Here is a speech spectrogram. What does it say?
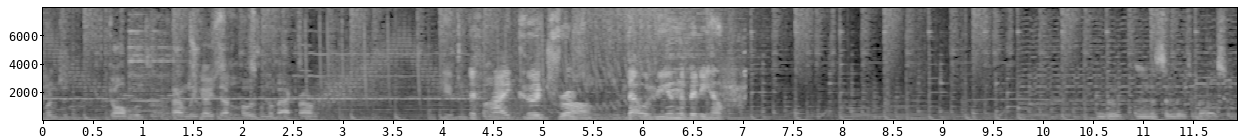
bunch of goblins with Family Guy death pose in the background. If I could draw, that would be in the video. I'm gonna, I'm gonna send them to my soon.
